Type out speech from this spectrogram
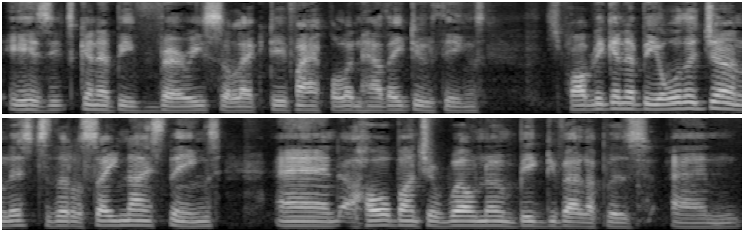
is it's going to be very selective, Apple, and how they do things. It's probably going to be all the journalists that'll say nice things and a whole bunch of well known big developers, and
